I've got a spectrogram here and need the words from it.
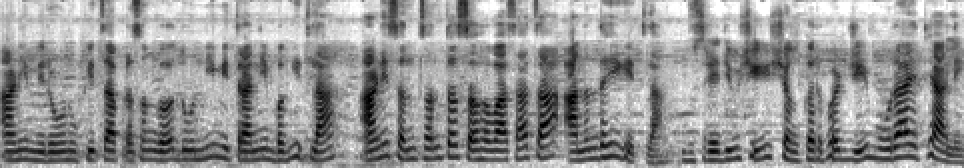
आणि मिरवणुकीचा प्रसंग दोन्ही मित्रांनी बघितला आणि संत संत सहवासाचा आनंदही घेतला. दुसरे दिवशी शंकर भटजी मुरा येथे आले.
